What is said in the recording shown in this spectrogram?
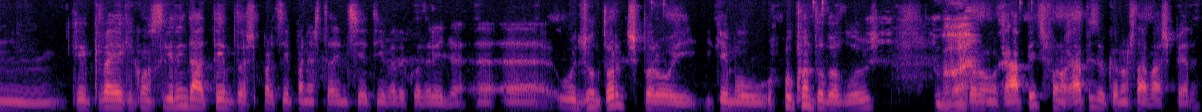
um, que, que, veio aqui conseguir, ainda há tempo de participar nesta iniciativa da quadrilha, uh, uh, o adjuntor que disparou e, e queimou o, o, contador de luz. Boa. Foram rápidos, foram rápidos, o que eu não estava à espera.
